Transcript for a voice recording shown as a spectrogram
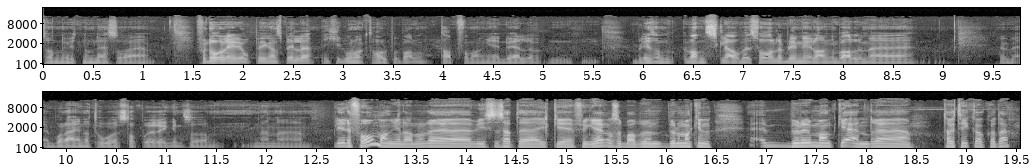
sånn utenom det så er for dårlig i det oppbyggende spillet. Ikke god nok til å holde på ballen. Taper for mange dueller. Det blir sånn vanskelig arbeidsforhold. Det blir mye lange baller med både én og to stopper i ryggen. Så, men uh, Blir det for mange da, når det viser seg at det ikke fungerer? Så bare burde man ikke, burde man ikke endre taktikk akkurat der?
